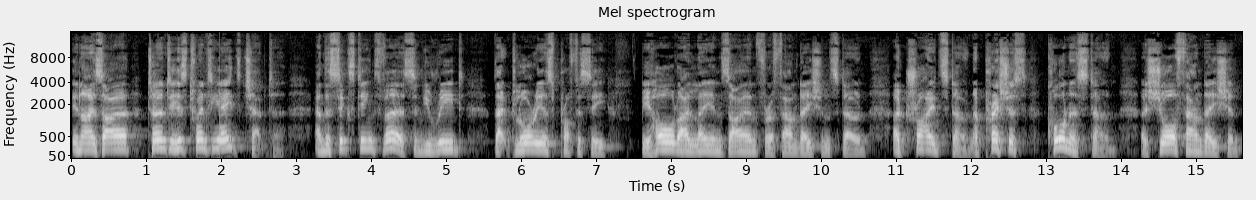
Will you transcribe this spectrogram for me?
In Isaiah, turn to his 28th chapter and the 16th verse, and you read that glorious prophecy Behold, I lay in Zion for a foundation stone, a tried stone, a precious cornerstone, a sure foundation.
